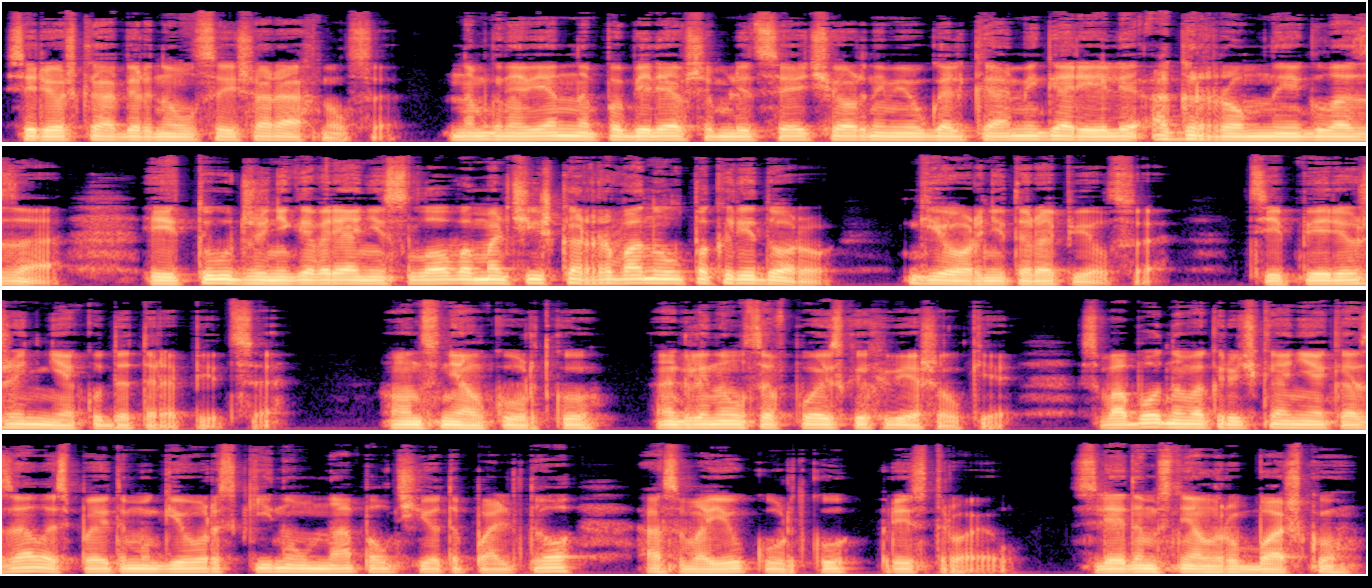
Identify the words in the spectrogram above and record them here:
Сережка обернулся и шарахнулся. На мгновенно побелевшем лице черными угольками горели огромные глаза. И тут же, не говоря ни слова, мальчишка рванул по коридору. Георг не торопился. Теперь уже некуда торопиться. Он снял куртку, оглянулся в поисках вешалки. Свободного крючка не оказалось, поэтому Георг скинул на пол чье-то пальто, а свою куртку пристроил. Следом снял рубашку.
